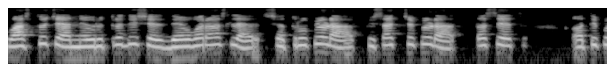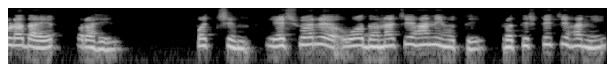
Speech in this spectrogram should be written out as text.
वास्तूच्या नैऋत्य दिशेस देवघर असल्यास शत्रुपीडा पिशाच्यपीडा तसेच अतिपीडादायक राहील. पश्चिम. ऐश्वर्य व धनाची हानी होते. प्रतिष्ठेची हानी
